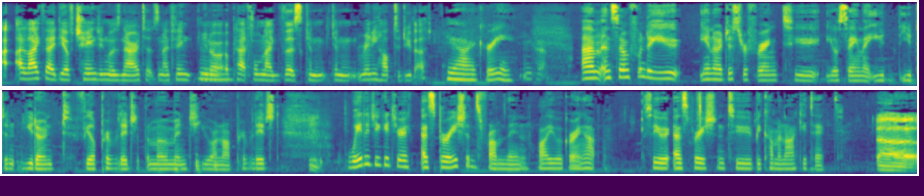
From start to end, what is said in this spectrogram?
I, I like the idea of changing those narratives and I think, you know, a platform like this can can really help to do that. Yeah, I agree. Okay. Um, and so, Mfundo, you you know, just referring to you're saying that you you didn't you don't feel privileged at the moment. You are not privileged. Where did you get your aspirations from then, while you were growing up? So your aspiration to become an architect. Uh,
